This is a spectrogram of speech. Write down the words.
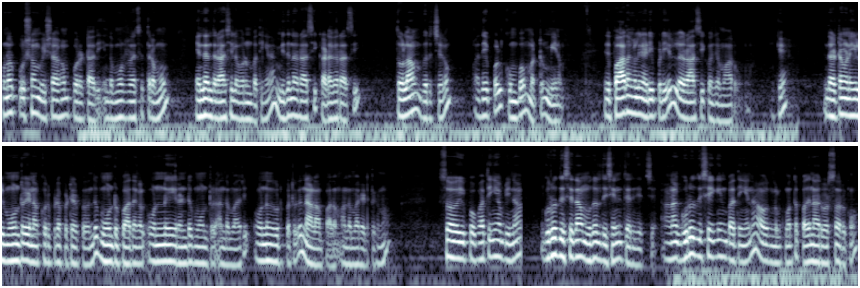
புனர்பூஷம் விஷாகம் புரட்டாதி இந்த மூன்று நட்சத்திரமும் எந்தெந்த ராசியில் வரும்னு பார்த்தீங்கன்னா மிதுன ராசி கடக ராசி துலாம் விருச்சகம் அதேபோல் கும்பம் மற்றும் மீனம். இது பாதங்களின் அடிப்படையில் ராசி கொஞ்சம் மாறும். ஓகே இந்த அட்டவணையில் மூன்று என குறிப்பிடப்பட்டிருப்பது வந்து மூன்று பாதங்கள். ஒன்று இரண்டு மூன்று அந்த மாதிரி. ஒன்று குறிப்பிட்டிருக்கு நாலாம் பாதம். அந்த மாதிரி எடுத்துக்கணும். ஸோ இப்போ பார்த்தீங்க அப்படின்னா குரு திசை தான் முதல் திசைன்னு தெரிஞ்சிருச்சு. ஆனால் குரு திசைக்குன்னு பார்த்தீங்கன்னா அவங்களுக்கு மொத்தம் பதினாறு வருஷம் இருக்கும்.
